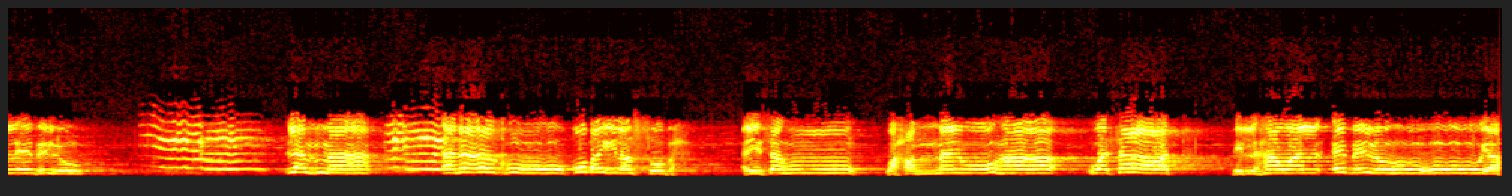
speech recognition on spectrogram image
الإبل لما أناخوا قبيل الصبح عيسهم وحملوها وسارت بالهوى الإبل يا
